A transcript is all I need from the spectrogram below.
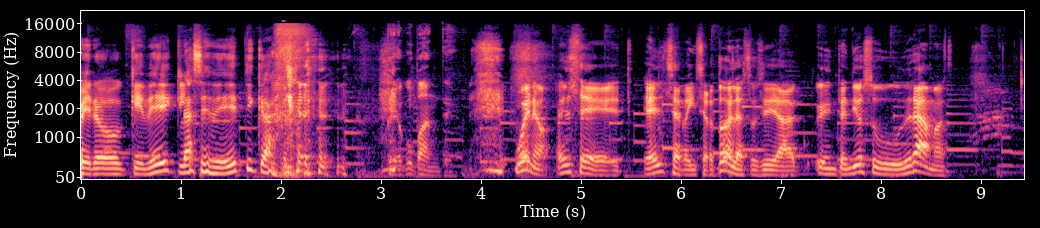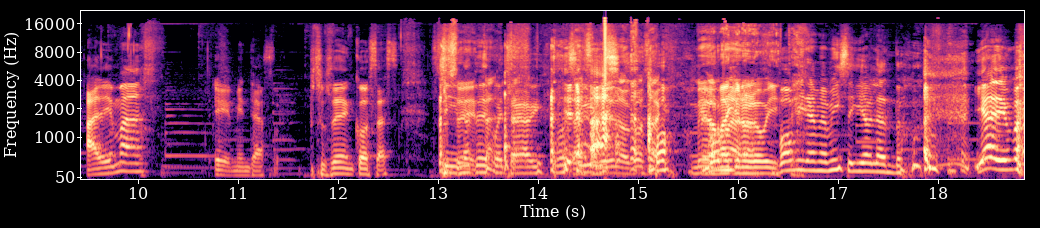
Pero que dé clases de ética. Preocupante. Bueno, él se, él se reinsertó en la sociedad, entendió su drama. Además, eh, mientras suceden cosas, Sí, Sí, no te des cuenta, Gaby. Vos Está seguís- sucediendo cosas vos- medio vos mal que raras. no lo viste. Vos mírame a mí y seguí hablando. Y además,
